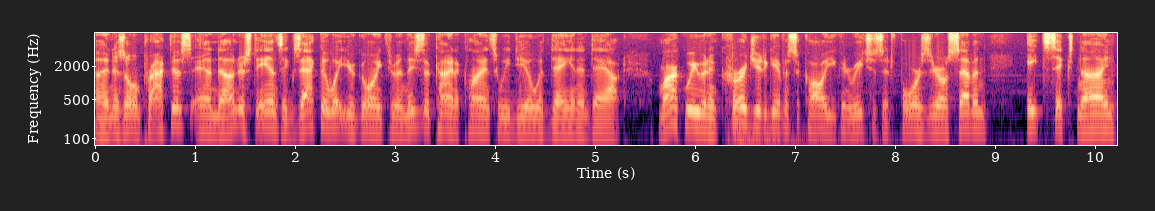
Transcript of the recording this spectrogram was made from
uh, in his own practice, and uh, understands exactly what you're going through. And these are the kind of clients we deal with day in and day out. Mark, we would encourage you to give us a call. You can reach us at 407 869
